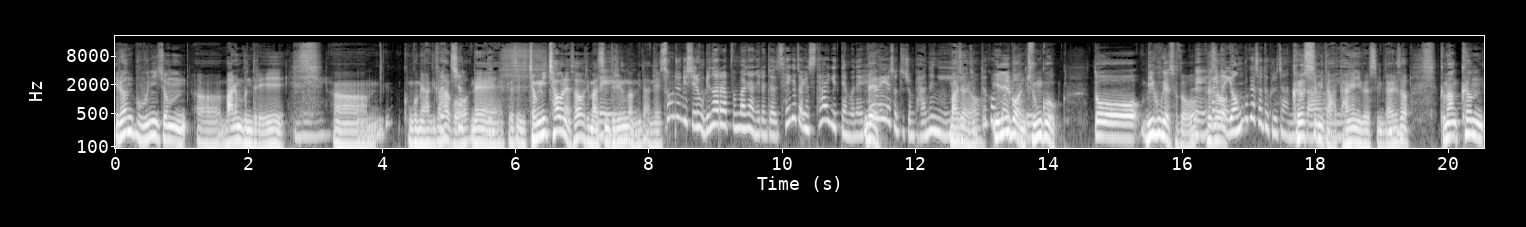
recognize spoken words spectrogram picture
이런 부분이 좀 어 많은 분들이 네. 어 궁금해하기도 그렇죠. 하고 네. 네. 그래서 정리 차원에서 말씀드리는 네. 겁니다. 네. 송중기 씨는 우리나라뿐만이 아니라 이제 세계적인 스타이기 때문에 네. 해외에서도 좀 반응이 맞아요. 좀 뜨거운 일본. 중국 또 미국에서도 네. 그래서 또 영국에서도 그러지 않을까. 그렇습니다. 예. 당연히 그렇습니다. 그래서 그만큼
